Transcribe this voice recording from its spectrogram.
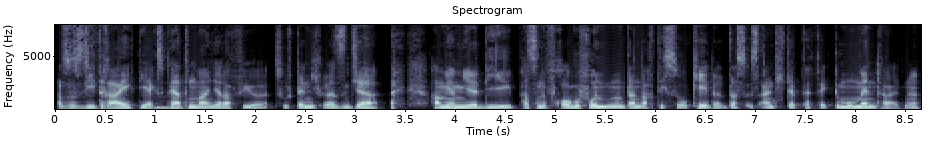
also sie drei, die Experten waren ja dafür zuständig oder sind ja, haben ja mir die passende Frau gefunden und dann dachte ich so, okay, da, das ist eigentlich der perfekte Moment halt, ne?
